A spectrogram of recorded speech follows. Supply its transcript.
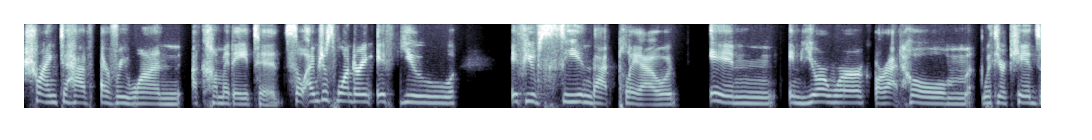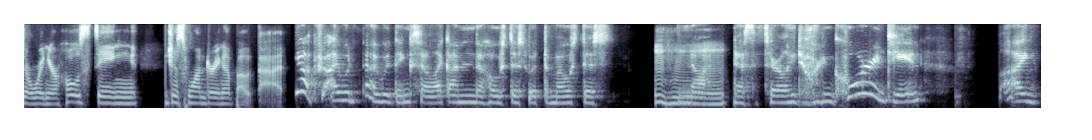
trying to have everyone accommodated so i'm just wondering if you if you've seen that play out in in your work or at home with your kids or when you're hosting just wondering about that yeah i would i would think so like i'm the hostess with the mostest mm-hmm. not necessarily during quarantine I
